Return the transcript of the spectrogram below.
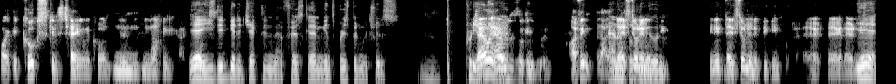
like if Cooks can stay on the court, nothing. Yeah, he did get ejected in that first game against Brisbane, which was pretty Jalen. Adams is looking good. I think that they still need a big, they, need, they still need a big input. They don't- they don't- Yeah.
